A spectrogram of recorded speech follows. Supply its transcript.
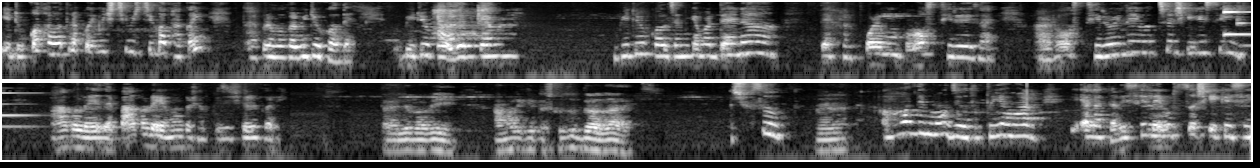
একটু কথাবার্তা কই মিষ্টি মিষ্টি কথা কই তারপরে আমাকে ভিডিও কল দেয় ভিডিও কল যেন ক্যামেরা ভিডিও কল যেন ক্যামেরা দেয় না দেখার পরে মন করে অস্থির হয়ে যায়। আর অস্থির হইলেই হচ্ছে কি গেছি পাগল হয়ে যায় পাগল হয়ে মন করে সব কিছু শুরু করে। তাইলে ভাবি আমার কি একটা সুযোগ দেওয়া যায়? সুযোগ? হ্যাঁ। আমাদের যেহেতু তুই আমার এলাকারই ছেলে বুঝছিস কি কেছি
